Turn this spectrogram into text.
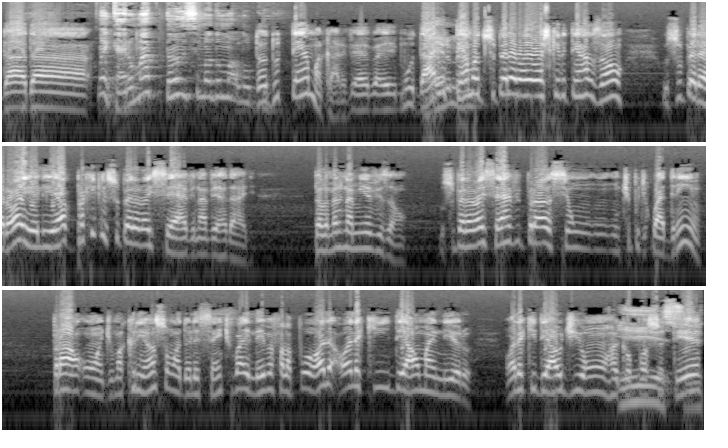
da. da Mas caíram matando em cima do maluco. Do, do tema, cara. É, é, mudaram o tema do super-herói. Eu acho que ele tem razão. O super-herói, ele é. Pra que, que o super-herói serve, na verdade? Pelo menos na minha visão. O super-herói serve para ser um, um, tipo de quadrinho para onde uma criança ou um adolescente vai ler e vai falar: pô, olha, olha que ideal maneiro, olha que ideal de honra que isso, eu posso ter,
